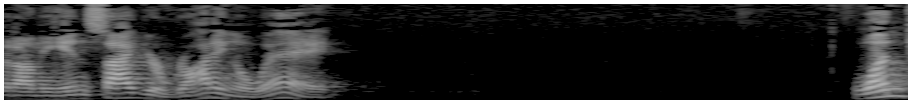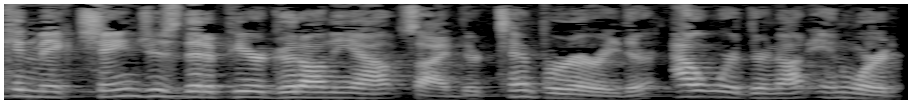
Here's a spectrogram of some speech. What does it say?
but on the inside you're rotting away." One can make changes that appear good on the outside. They're temporary, they're outward, they're not inward,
